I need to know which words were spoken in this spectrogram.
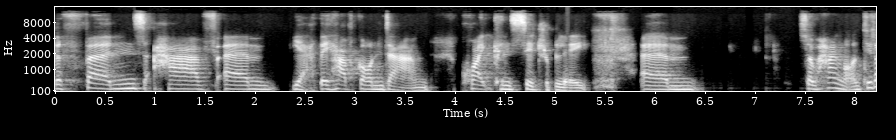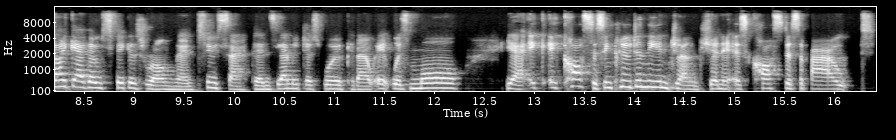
the funds have, um, yeah, they have gone down quite considerably. Um, so, hang on, did I get those figures wrong then? Two seconds, let me just work it out. It was more, yeah, it, it cost us, including the injunction, it has cost us about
